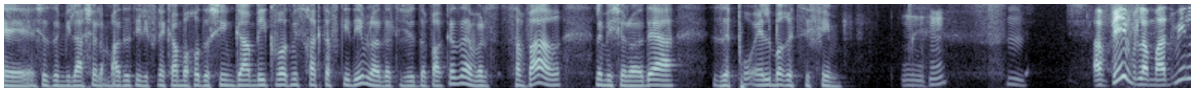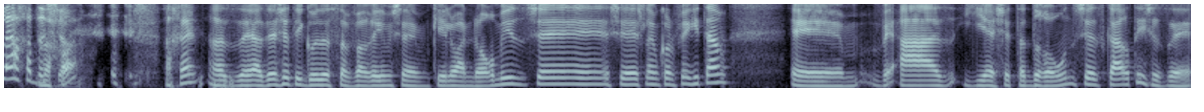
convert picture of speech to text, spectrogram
אה, שזה מילה שלמדתי לפני כמה חודשים גם בעקבות משחק תפקידים, לא ידעתי שיש דבר כזה, אבל סבר, למי שלא יודע, זה פועל ברציפים. מהמם. אביב למד מילה חדשה. נכון. אכן, אז, אז יש את איגוד הסברים שהם כאילו הנורמיז ש, שיש להם קונפליקט איתם. אמ, ואז יש את הדרונס שהזכרתי, שזה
